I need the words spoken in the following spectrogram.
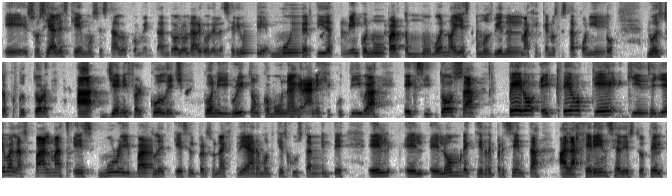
eh, sociales que hemos estado comentando a lo largo de la serie. Muy divertida, también con un parto muy bueno. Ahí estamos viendo la imagen que nos está poniendo nuestro productor a Jennifer Coolidge, Connie Britton como una gran ejecutiva exitosa, pero eh, creo que quien se lleva las palmas es Murray Bartlett, que es el personaje de Armond, que es justamente el, el, hombre que representa a la gerencia de este hotel.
